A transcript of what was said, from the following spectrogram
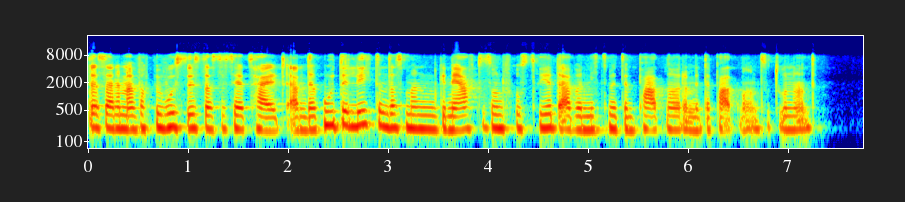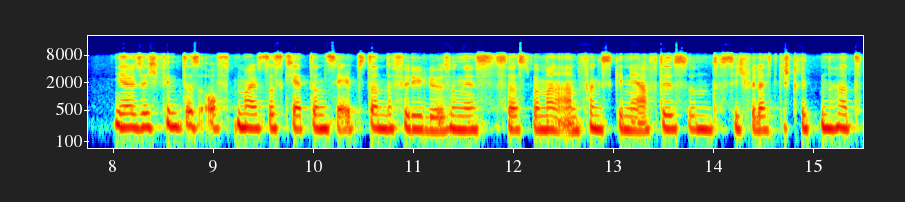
dass einem einfach bewusst ist, dass das jetzt halt an der Route liegt und dass man genervt ist und frustriert, aber nichts mit dem Partner oder mit der Partnerin zu tun hat. Ja, also ich finde, dass oftmals das Klettern selbst dann dafür die Lösung ist. Das heißt, wenn man anfangs genervt ist und sich vielleicht gestritten hat,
